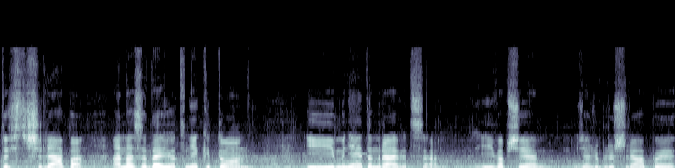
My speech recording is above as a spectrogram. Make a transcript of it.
То есть шляпа, она задает некий тон, и мне это нравится. И вообще я люблю шляпы,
